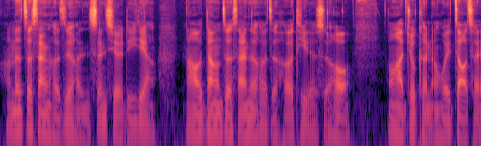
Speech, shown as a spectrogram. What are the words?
好，那这三个盒子有很神奇的力量。然后当这三个盒子合体的时候，然后它就可能会造成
